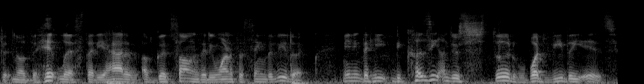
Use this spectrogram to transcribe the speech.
the, you know, the hit list that he had of, of, good songs that he wanted to sing the vidui. Meaning that he because he understood what vidui is,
